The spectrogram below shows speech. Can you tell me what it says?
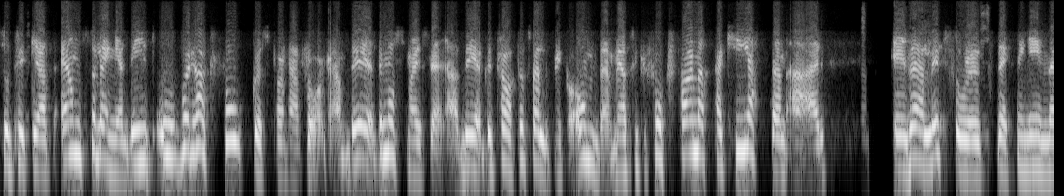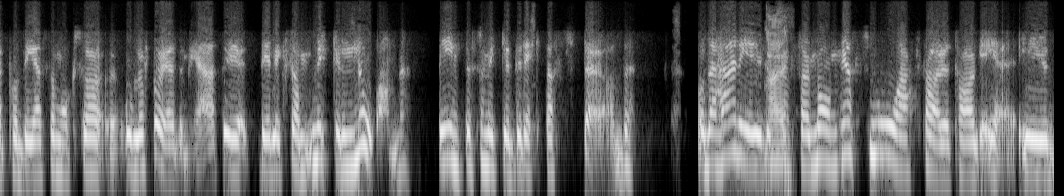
så tycker jag att än så länge, det är ett oerhört fokus på den här frågan. Det, det måste man ju säga. Det, det pratas väldigt mycket om det men jag tycker fortfarande att paketen är i väldigt stor utsträckning inne på det som också Olof började med. Att det, det är liksom mycket lån. Det är inte så mycket direkta stöd. Och det här är ju liksom för många små företag är, är ju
